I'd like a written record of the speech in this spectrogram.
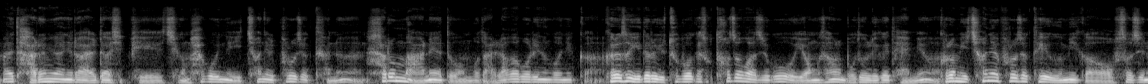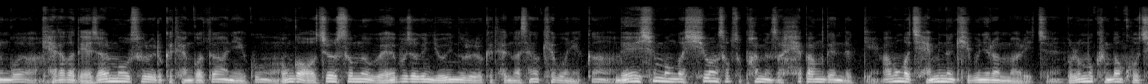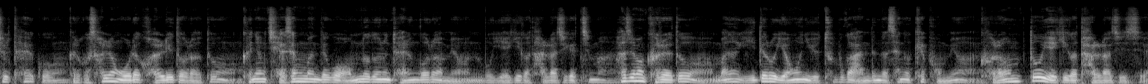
아니 다름이 아니라 알다시피 지금 하고 있는 2001 프로젝트는 하루만 안 해도 뭐 날아가 버리는 거니까. 그래서 이대로 유튜브가 계속 터져가지고 영상을 못 올리게 되면 그럼 2001 프로젝트 의 의미가 없어지는 거야. 게다가 내 잘못으로 이렇게 된 것도 아니고 뭔가 어쩔 수 없는 외부적인 요인으로 이렇게 됐나 생각해 보니까 내심 뭔가 시원섭섭하면서 해방된 느낌. 아 뭔가 재밌는 기분이란 말이지. 물론 뭐 금방 고칠 테고 그리고 설령 오래 걸리더라도 그냥 재생만 되고 업로드는 되는 거라면 뭐 얘기가 달라지겠지만 하지만 그래도 만약 이대로 영원히 유튜브가 안 된다 생각해 보면 그럼 또 얘기가 달라지지.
